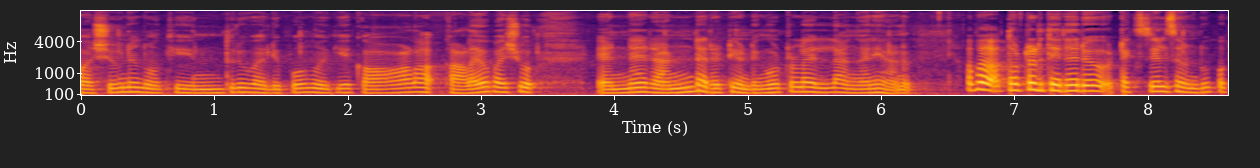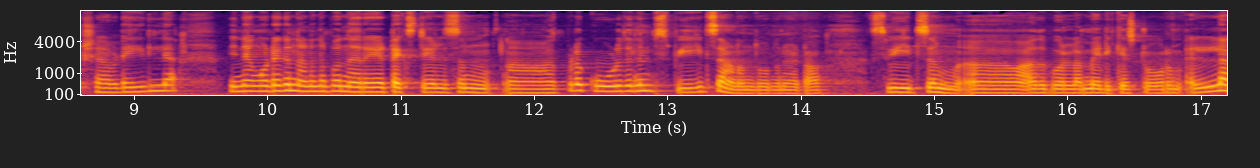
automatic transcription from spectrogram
പശുവിനെ നോക്കി എന്തൊരു വലിപ്പം നോക്കിയ. കാള കാളയോ പശുവോ? എണ്ണ രണ്ടരട്ടിയുണ്ട്. ഇങ്ങോട്ടുള്ള എല്ലാം അങ്ങനെയാണ്. അപ്പോൾ തൊട്ടടുത്ത് തന്നെ ഒരു ടെക്സ്റ്റൈൽസ് കണ്ടു. പക്ഷേ അവിടെ ഇല്ല. പിന്നെ അങ്ങോട്ടേക്ക് നടന്നപ്പോൾ നിറയെ ടെക്സ്റ്റൈൽസും ഇവിടെ കൂടുതലും സ്വീറ്റ്സ് ആണെന്ന് തോന്നുന്നു കേട്ടോ. സ്വീറ്റ്സും അതുപോലുള്ള മെഡിക്കൽ സ്റ്റോറും എല്ലാ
